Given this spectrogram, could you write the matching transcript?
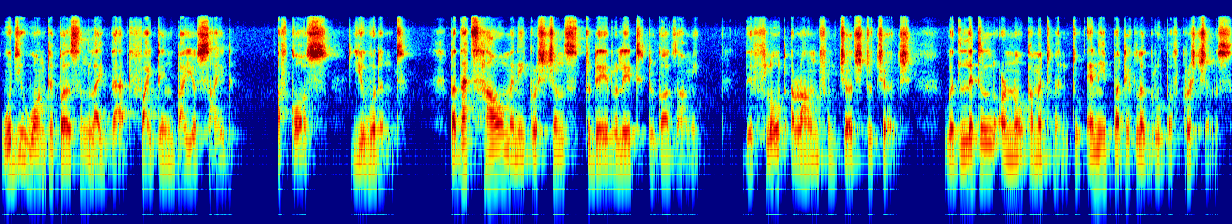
Would you want a person like that fighting by your side? Of course, you wouldn't. But that's how many Christians today relate to God's army. They float around from church to church with little or no commitment to any particular group of Christians.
